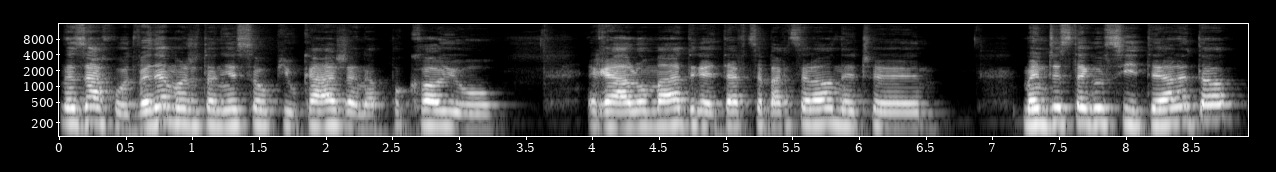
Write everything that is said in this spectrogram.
na zachód. Wiadomo, że to nie są piłkarze na pokoju Realu Madryt, FC Barcelony czy Manchesteru City, ale to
